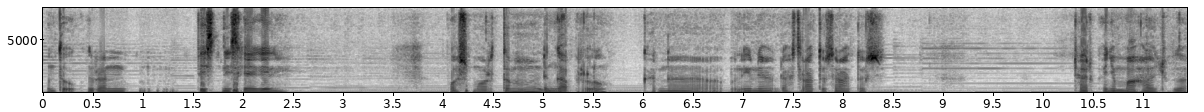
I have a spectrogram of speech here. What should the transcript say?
Untuk ukuran bisnis kayak gini. Postmortem nggak perlu karena ini udah 100 100 harganya mahal juga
